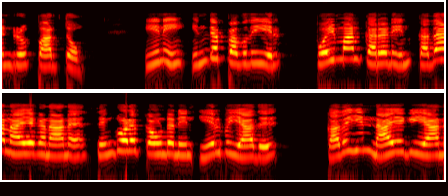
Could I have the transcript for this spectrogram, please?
என்றும் பார்த்தோம். இனி இந்த பகுதியில் பொய்மான் கரடின் கதாநாயகனான செங்கோல கவுண்டனின் இயல்பு யாது? கதையின் நாயகியான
